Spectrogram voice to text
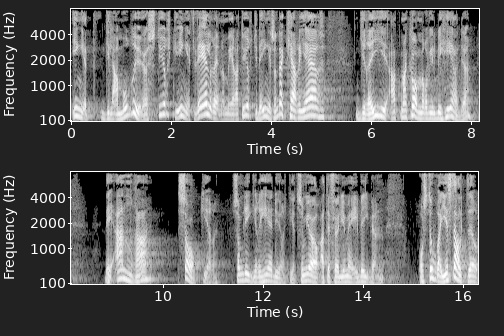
inget glamoröst yrke, inget välrenommerat yrke. Det är inget sån där karriärgrej att man kommer och vill bli herde. Det är andra saker som ligger i herdeyrket som gör att det följer med i Bibeln. Och stora gestalter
